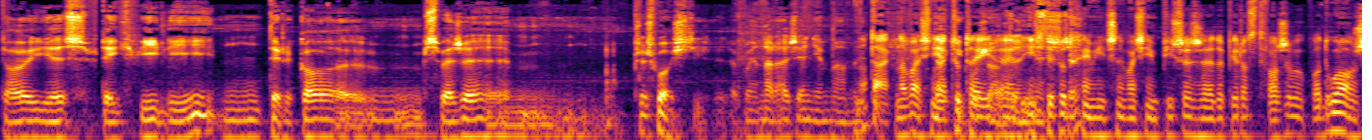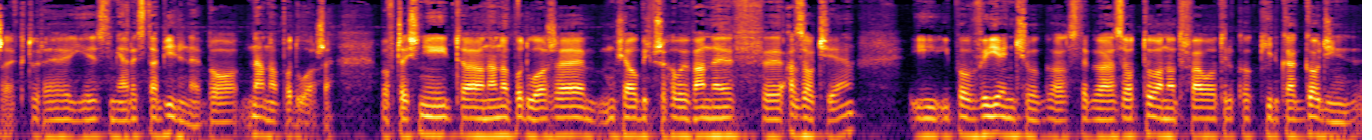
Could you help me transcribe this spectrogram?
to jest w tej chwili mm, tylko w sferze przyszłości. Tak na razie nie mamy. No tak, no właśnie, jak tutaj e, Instytut jeszcze. Chemiczny właśnie pisze, że dopiero stworzył podłoże, które jest w miarę stabilne, bo nanopodłoże. Bo wcześniej to nanopodłoże musiało być przechowywane w azocie, i, i po wyjęciu go z tego azotu ono trwało tylko kilka godzin,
